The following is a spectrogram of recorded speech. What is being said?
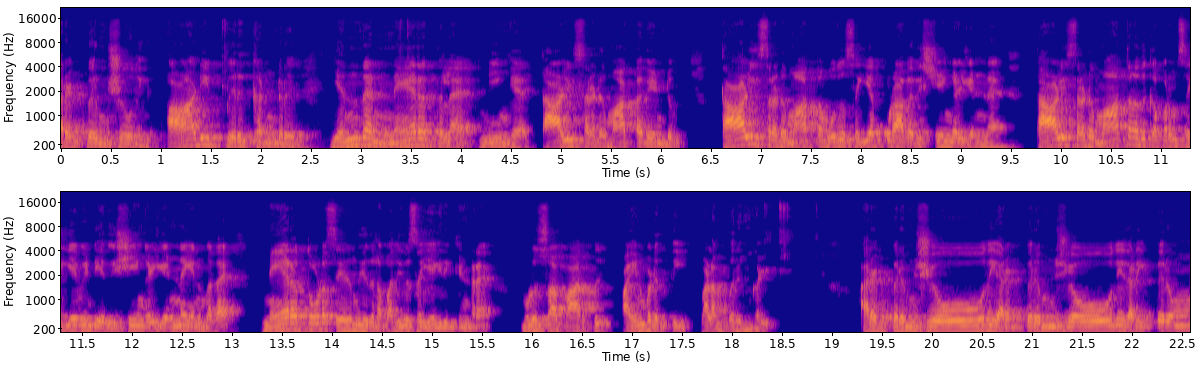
அரட்பெரும் ஜோதி ஆடி பெருக்கன்று எந்த நேரத்தில் நீங்கள் தாலி சரடு மாற்ற வேண்டும்? தாலி சரடு மாற்றும் போது செய்யக்கூடாத விஷயங்கள் என்ன? தாலி சரடு மாற்றினதுக்கு அப்புறம் செய்ய வேண்டிய விஷயங்கள் என்ன என்பதை நேரத்தோடு சேர்ந்து இதில் பதிவு செய்ய இருக்கின்ற முழுசா பார்த்து பயன்படுத்தி வளம் பெறுங்கள். அரட்பெரும் ஜோதி அரட்பெரும் ஜோதி தடிப்பெரும்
